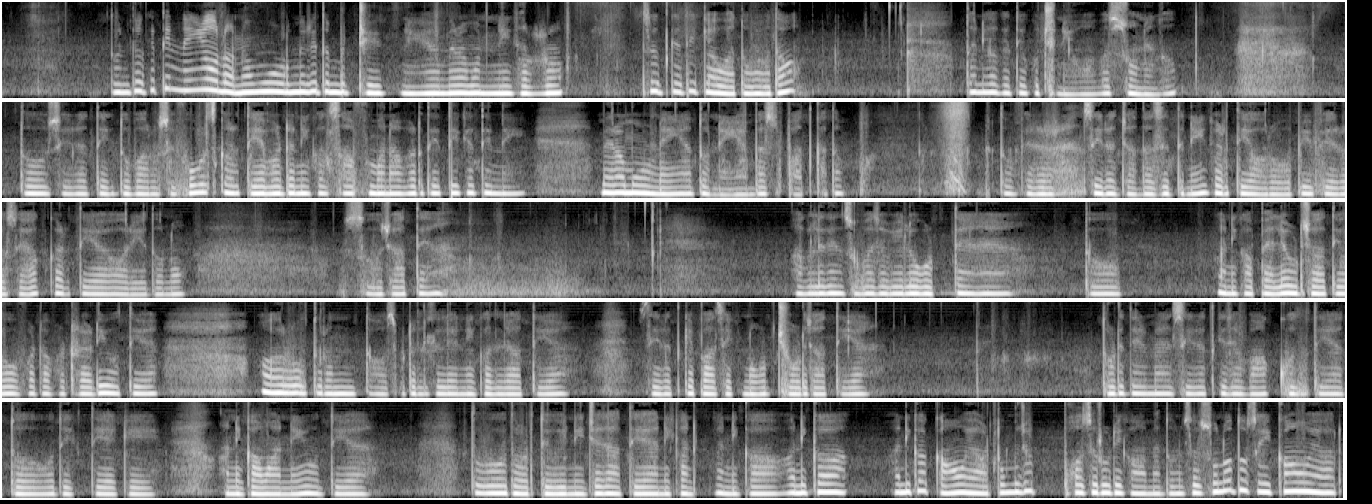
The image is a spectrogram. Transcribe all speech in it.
तो उनका कहती, नहीं हो रहा ना मूड मेरी तबीयत ठीक नहीं है, मेरा मन नहीं कर रहा। सब कहती, क्या हुआ तुम्हें बताओ? तो उनका कहती है कुछ नहीं हुआ, बस सोने दो। तो सीरत एक दो बार उसे फोर्स करती है बट अनिका साफ़ मना कर देती, कहती, नहीं, मेरा मूड नहीं है तो नहीं है, बस बात ख़त्म। तो फिर सीरत ज़्यादा जिद नहीं करती और वो भी फिर उसे हक करती है और ये दोनों सो जाते हैं। अगले दिन सुबह जब ये लोग उठते हैं तो अनिका पहले उठ जाती है, वो फटाफट रेडी होती है और वो तुरंत हॉस्पिटल के लिए निकल जाती है। सीरत के पास एक नोट छोड़ जाती है। थोड़ी देर में सीरत की जब आँख खुलती है तो वो देखती है कि अनिका वहाँ नहीं होती है। तो वो दौड़ते हुए नीचे जाते हैं। अनिका अनिका अनिका अनिका, कहाँ हो यार तुम? मुझे बहुत ज़रूरी काम है तुमसे सुनो तो सही, कहाँ हो यार?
